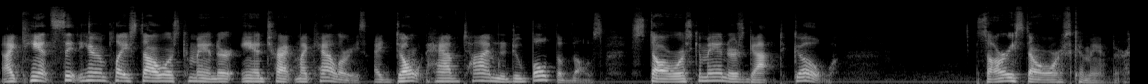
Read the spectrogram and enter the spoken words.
I can't sit here and play Star Wars Commander and track my calories. I don't have time to do both of those. Star Wars Commander's got to go. Sorry, Star Wars Commander.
